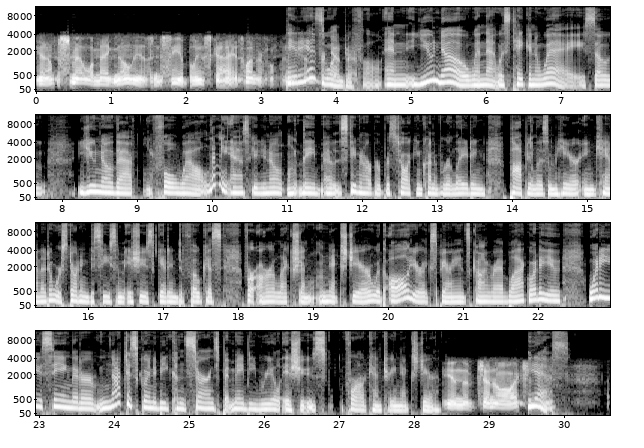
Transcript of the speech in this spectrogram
you know, smell the magnolias and see a blue sky, it's wonderful. It is wonderful. That. And you know when that was taken away. So you know that full well. Let me ask you, you know, the uh, Stephen Harper was talking kind of relating populism here in Canada. We're starting to see some issues get into focus for our election next year with all your experience, Conrad Black. What are you what are you seeing that are not just going to be concerns, but maybe real issues for our country next year? In the general election? Yes.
